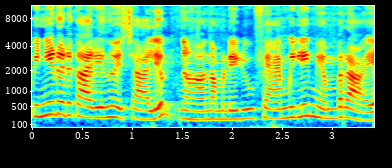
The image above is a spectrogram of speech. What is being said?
പിന്നീട് ഒരു കാര്യം എന്ന് വെച്ചാൽ നമ്മുടെ ഒരു ഫാമിലി മെമ്പറായ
